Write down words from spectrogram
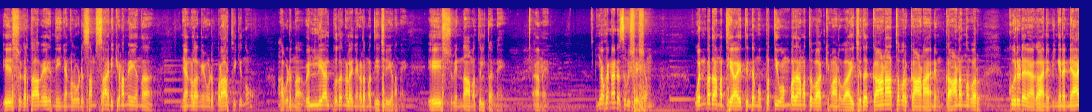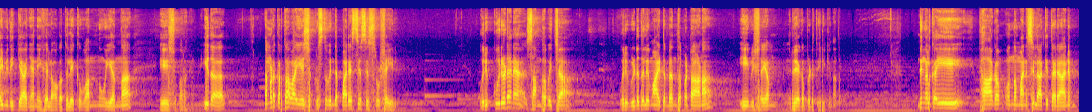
യേശു കർത്താവെ നീ ഞങ്ങളോട് സംസാരിക്കണമേ എന്ന് ഞങ്ങൾ അങ്ങയോട് പ്രാർത്ഥിക്കുന്നു. അവിടുന്ന് വലിയ അത്ഭുതങ്ങളെ ഞങ്ങളുടെ മധ്യ ചെയ്യണമേ. യേശുവിൻ നാമത്തിൽ തന്നെ. ആമേ യോഹന്നാന്റെ സുവിശേഷം ഒൻപതാം അധ്യായത്തിന്റെ മുപ്പത്തി ഒമ്പതാമത്തെ വാക്യമാണ് വായിച്ചത്. കാണാത്തവർ കാണാനും കാണുന്നവർ കുരുടനാകാനും ഇങ്ങനെ ന്യായവിധിക്കാൻ ഞാൻ ഇഹ ലോകത്തിലേക്ക് വന്നു എന്ന് യേശു പറഞ്ഞു. ഇത് നമ്മുടെ കർത്താവായ യേശു ക്രിസ്തുവിന്റെ പരസ്യ ശുശ്രൂഷയിൽ ഒരു കുരുടന് സംഭവിച്ച ഒരു വിടുതലുമായിട്ട് ബന്ധപ്പെട്ടാണ് ഈ വിഷയം രേഖപ്പെടുത്തിയിരിക്കുന്നത്. നിങ്ങൾക്ക് ഈ ഭാഗം ഒന്ന് മനസ്സിലാക്കി തരാനും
